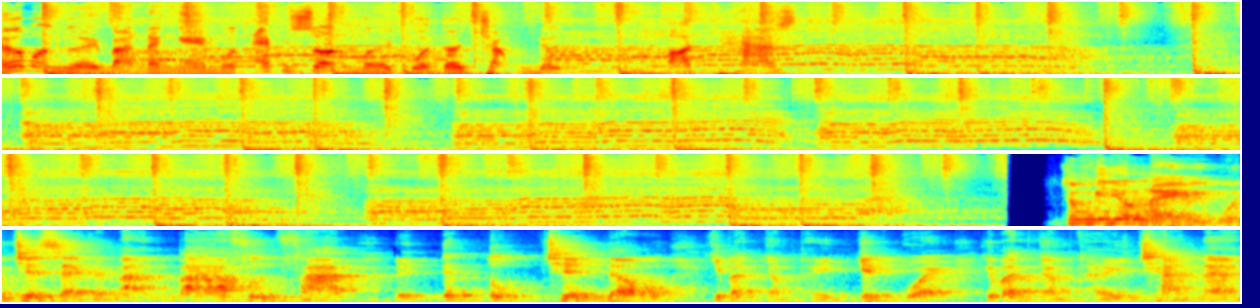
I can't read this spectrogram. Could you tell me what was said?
Hello mọi người, bạn đang nghe một episode mới của The Trọng Đức Podcast. Trong video này mình muốn chia sẻ với bạn ba phương pháp để tiếp tục chiến đấu khi bạn cảm thấy kiệt quệ, khi bạn cảm thấy chán nản,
